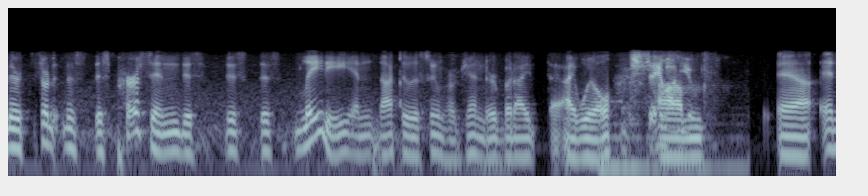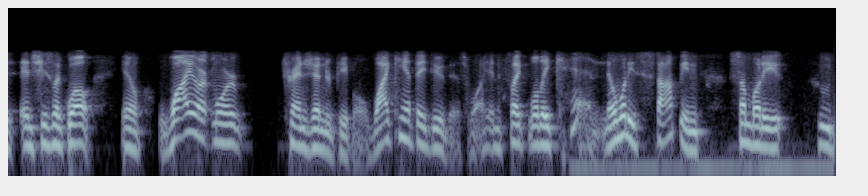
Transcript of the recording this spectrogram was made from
they're sort of this this person, this this this lady, and not to assume her gender, but I I will. Shame on you. Um, Yeah, and and she's like, well, you know, why aren't more transgender people? Why can't they do this? Why? And it's like, well, they can. Nobody's stopping somebody who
